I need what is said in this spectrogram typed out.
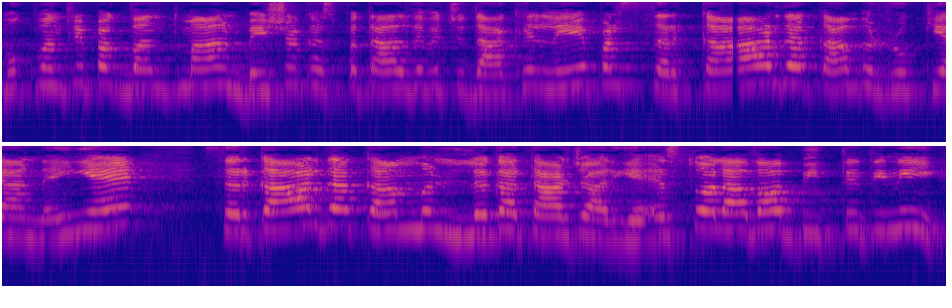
ਮੁੱਖ ਮੰਤਰੀ ਭਗਵੰਤ ਮਾਨ ਬੇਸ਼ੱਕ ਹਸਪਤਾਲ ਦੇ ਵਿੱਚ ਦਾਖਲ ਨੇ, ਪਰ ਸਰਕਾਰ ਦਾ ਕੰਮ ਰੁਕਿਆ ਨਹੀਂ ਹੈ। ਸਰਕਾਰ ਦਾ ਕੰਮ ਲਗਾਤਾਰ ਜਾਰੀ ਹੈ। ਇਸ ਤੋਂ ਇਲਾਵਾ ਬੀਤੇ ਦਿਨੀ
